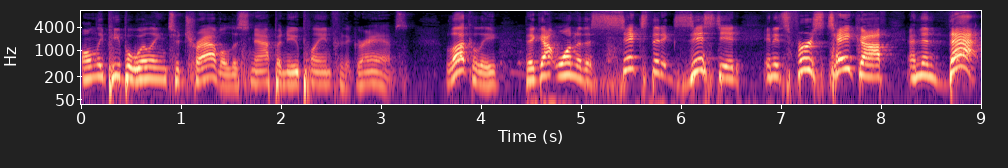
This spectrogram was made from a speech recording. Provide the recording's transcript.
only people willing to travel to snap a new plane for the grams. Luckily, they got one of the six that existed in its first takeoff, and then that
